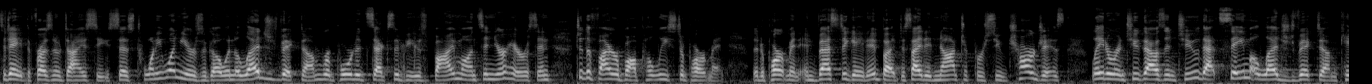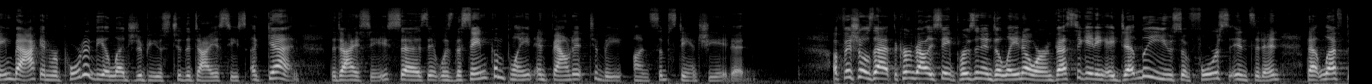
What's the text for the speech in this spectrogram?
Today, the Fresno Diocese says 21 years ago, an alleged victim reported sex abuse by Monsignor Harrison to the Firebaugh Police Department. The department investigated but decided not to pursue charges. Later in 2002, that same alleged victim came back and reported the alleged abuse to the diocese again. The diocese says it was the same complaint and found it to be unsubstantiated. Officials at the Kern Valley State Prison in Delano are investigating a deadly use of force incident that left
